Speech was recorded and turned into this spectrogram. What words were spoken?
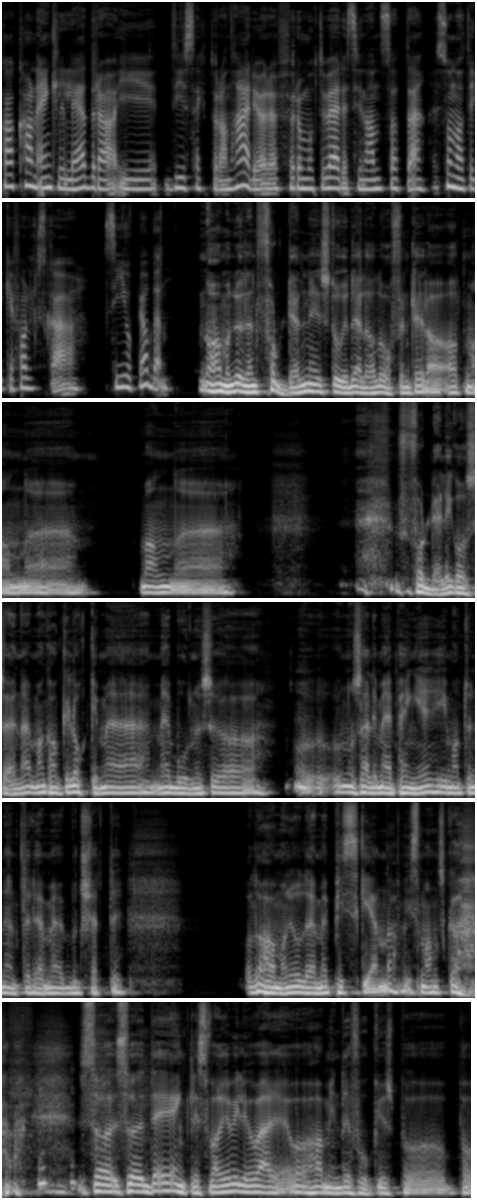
Hva kan egentlig ledere i de sektorene her gjøre for å motivere sine ansatte, sånn at ikke folk skal si opp jobben? Nå har man jo den fordelen i store deler av det offentlige da, at man eh, man uh, Fordel i gåseøynene. Man kan ikke lokke med, med bonuser og, og, og, noe særlig mer penger, i og med at du nevnte det med budsjetter. Og da har man jo det med pisk igjen, da, hvis man skal så, så, det enkle svaret vil jo være å ha mindre fokus på, på,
